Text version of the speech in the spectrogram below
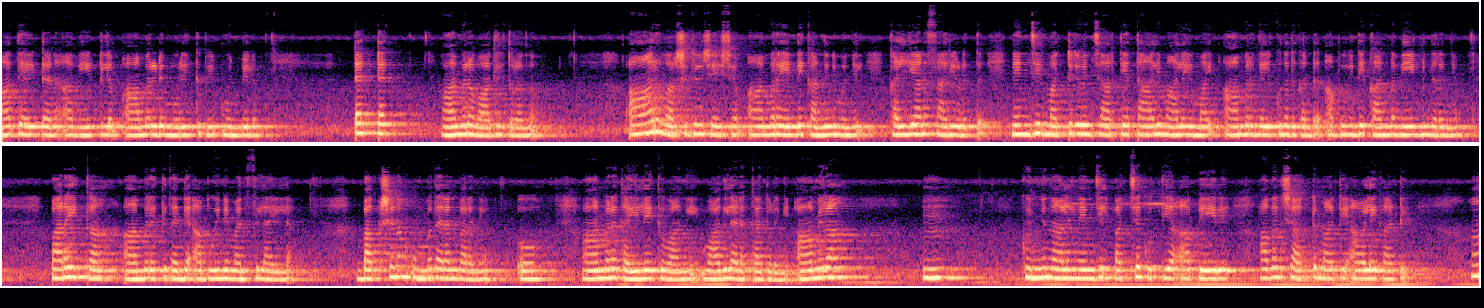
ആദ്യമായിട്ടാണ് ആ വീട്ടിലും ആമിറയുടെ മുറിക്ക് മുൻപിലും ടക് ടക് ആമിറ വാതിൽ തുറന്നു. ആറു വർഷത്തിനു ശേഷം ആമിറ എന്റെ കണ്ണിന് മുന്നിൽ കല്യാണ സാരി എടുത്ത് നെഞ്ചിൽ മറ്റൊരുവൻ ചാർത്തിയ താലിമാലയുമായി ആമിർ നിൽക്കുന്നത് കണ്ട് അബുവിന്റെ കണ്ണ് വീണ്ടും നിറഞ്ഞു. പറയിക്ക ആമിറയ്ക്ക് തന്റെ അബുവിനെ മനസ്സിലായില്ല. ഭക്ഷണം ഉമ്മ തരാൻ പറഞ്ഞു. ഓ ആമിറ കയ്യിലേക്ക് വാങ്ങി വാതിലടക്കാൻ തുടങ്ങി. ആമിറ. കുഞ്ഞുനാളിൽ നെഞ്ചിൽ പച്ച കുത്തിയ ആ പേര് അവൻ ഷർട്ട് മാറ്റി അവളെ കാട്ടി. ആ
